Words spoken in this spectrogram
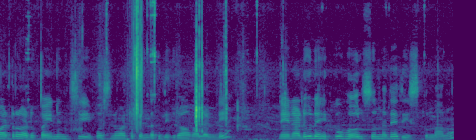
వాటర్ అడుపై నుంచి పోసిన వాటర్ కిందకు దిగి రావాలండి. నేను అడుగున ఎక్కువ హోల్స్ ఉన్నదే తీసుకున్నాను.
